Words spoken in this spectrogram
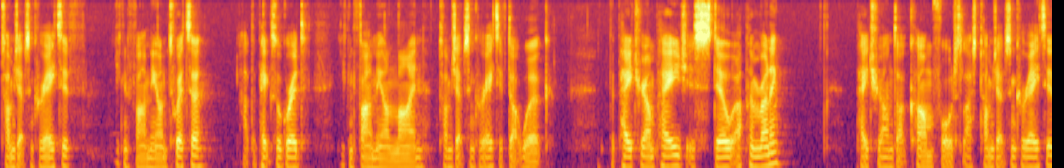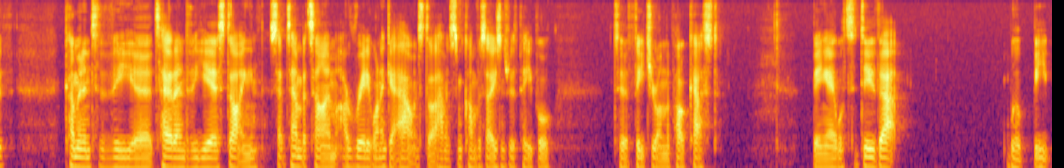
Tom Jepson Creative. You can find me on Twitter at the Pixel Grid. You can find me online, tomjepsoncreative.work. The Patreon page is still up and running. Patreon.com forward slash Tom Jepson Creative. Coming into the uh, tail end of the year, starting in September time, I really want to get out and start having some conversations with people to feature on the podcast. Being able to do that will be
